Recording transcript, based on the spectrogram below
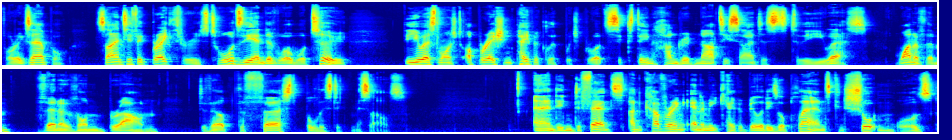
For example, scientific breakthroughs. Towards the end of World War II, the US launched Operation Paperclip, which brought 1,600 Nazi scientists to the US. One of them, Wernher von Braun, developed the first ballistic missiles. And in defense, uncovering enemy capabilities or plans can shorten wars,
